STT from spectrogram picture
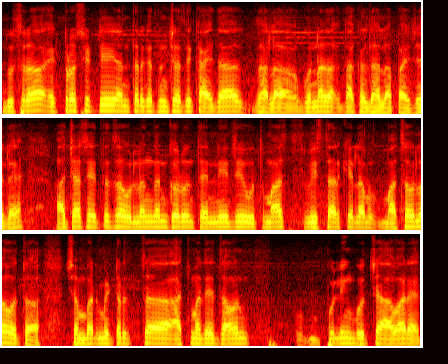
दुसरं ॲक्ट्रॉसिटी अंतर्गत त्यांच्यावरती कायदा झाला गुन्हा दाखल झाला पाहिजे. आहे आचारसंहितेचं उल्लंघन करून त्यांनी जी उत्मास वीस तारखेला माचवलं होतं शंभर मीटरचं आतमध्ये जाऊन पुलिंग बूथच्या आवारात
